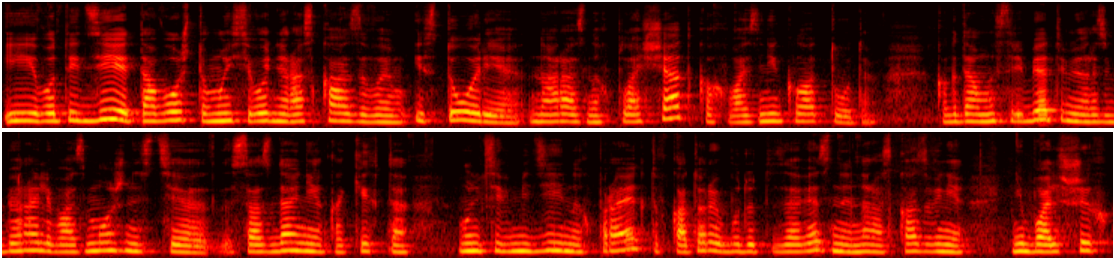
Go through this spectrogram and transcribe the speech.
и вот идея того, что мы сегодня рассказываем истории на разных площадках, возникла оттуда, когда мы с ребятами разбирали возможности создания каких-то мультимедийных проектов, которые будут завязаны на рассказывание небольших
